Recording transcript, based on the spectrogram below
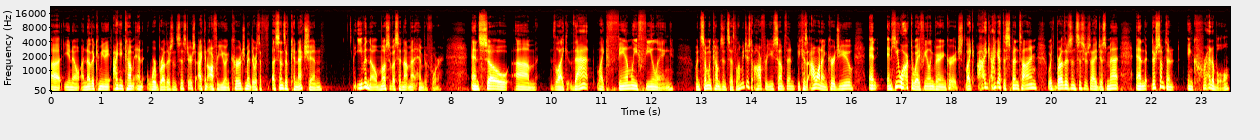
uh, you know another community, I can come and we're brothers and sisters. I can offer you encouragement. There was a, a sense of connection, even though most of us had not met him before, and so um, like that like family feeling when someone comes and says, "Let me just offer you something because I want to encourage you," and and he walked away feeling very encouraged. Like I, I got to spend time with brothers and sisters I just met, and there's something incredible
